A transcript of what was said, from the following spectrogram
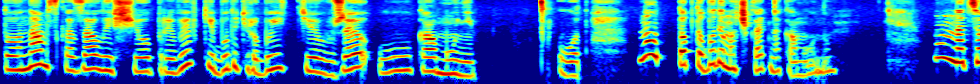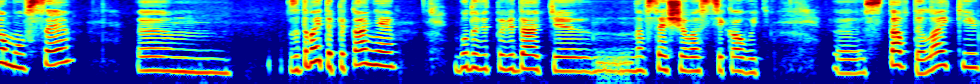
то нам сказали, що прививки будуть робити вже у комуні. От. Ну, тобто будемо чекати на комуну. Ну, на цьому все. Ем, задавайте питання, буду відповідати е, на все, що вас цікавить. Е, Ставте лайки,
